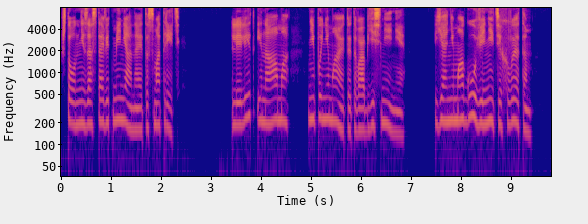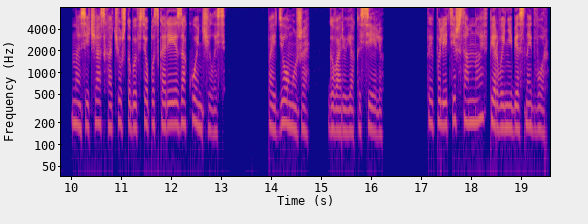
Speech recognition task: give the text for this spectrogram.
что он не заставит меня на это смотреть. Лилит и Наама не понимают этого объяснения. Я не могу винить их в этом, но сейчас хочу, чтобы все поскорее закончилось. Пойдем уже», — говорю я Кассиэлю. «Ты полетишь со мной в Первый Небесный двор?»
